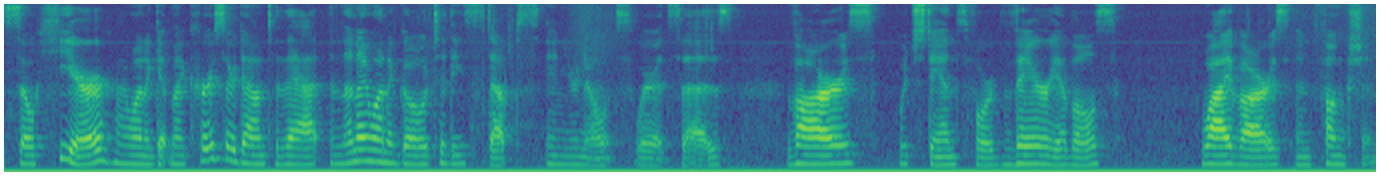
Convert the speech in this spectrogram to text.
So here, I want to get my cursor down to that, and then I want to go to these steps in your notes where it says vars, which stands for variables, yvars, and function.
